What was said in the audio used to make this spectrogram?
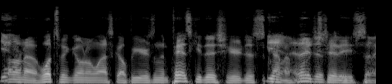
Yeah. I don't know what's been going on the last couple of years, and then Penske this year just kind Yeah, of they're just shitty. So.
